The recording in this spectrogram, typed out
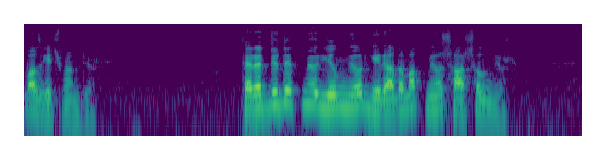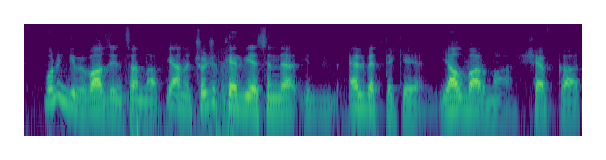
vazgeçmem diyor. Tereddüt etmiyor, yılmıyor, geri adım atmıyor, sarsılmıyor. Bunun gibi bazı insanlar yani çocuk terbiyesinde elbette ki yalvarma, şefkat,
